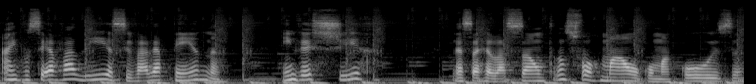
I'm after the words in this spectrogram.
aí você avalia se vale a pena investir nessa relação, transformar alguma coisa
